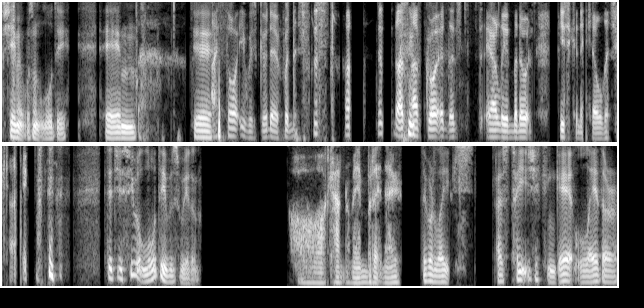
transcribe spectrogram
Shame it wasn't Lodi. Um, yeah, I thought he was gonna when this was starting. I've I've got it this early in my notes. He's gonna kill this guy. did you see what Lodi was wearing? Oh, I can't remember it now. They were like as tight as you can get, leather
